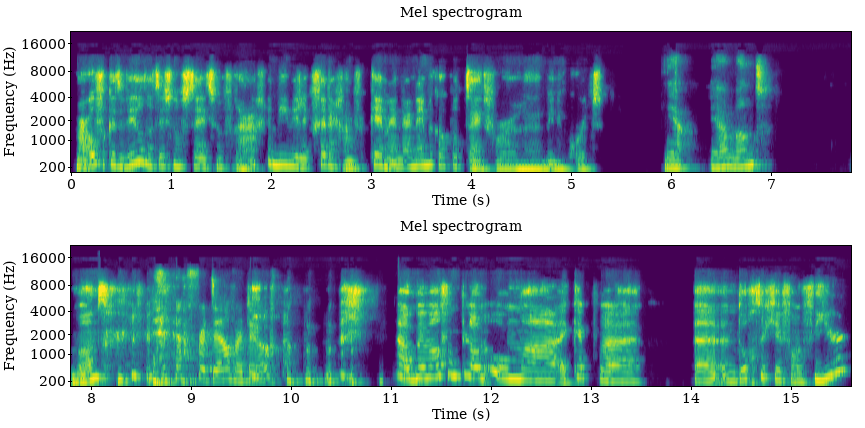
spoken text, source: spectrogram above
Maar of ik het wil, dat is nog steeds een vraag. En die wil ik verder gaan verkennen. En daar neem ik ook wat tijd voor uh, binnenkort. Ja, ja, want? Want? vertel, vertel. nou, ik ben wel van plan om. Uh, ik heb uh, een dochtertje van vier.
